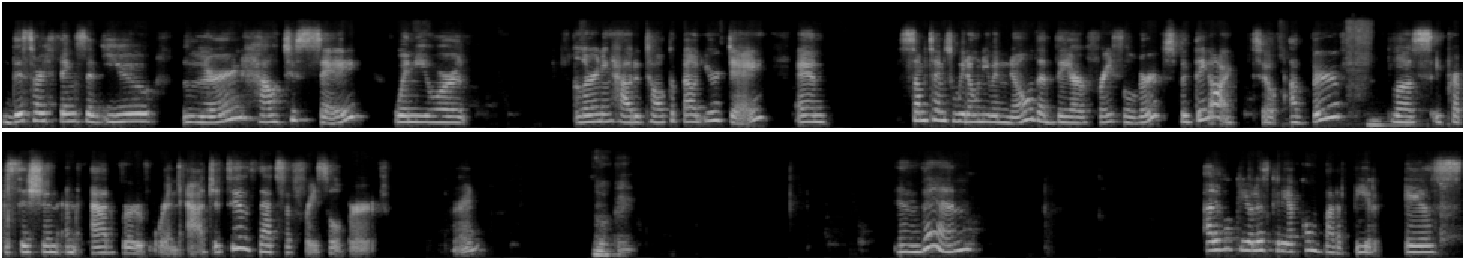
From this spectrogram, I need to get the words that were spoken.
these are things that you learn how to say when you are learning how to talk about your day. And sometimes we don't even know that they are phrasal verbs, but they are. So a verb plus a preposition, an adverb, or an adjective, that's a phrasal verb, right? Okay. And then, algo que yo les quería compartir is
